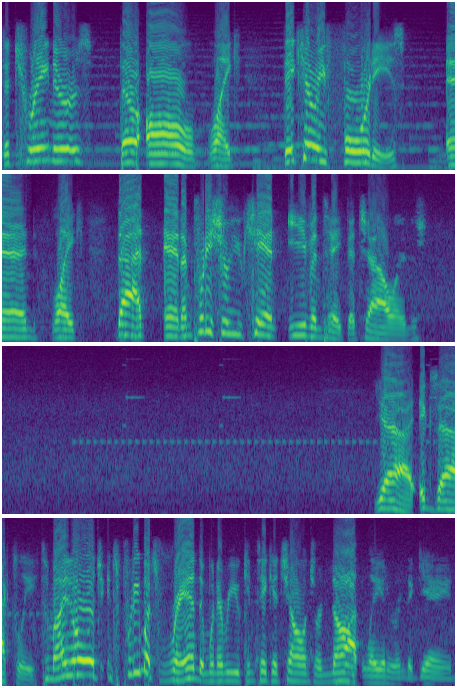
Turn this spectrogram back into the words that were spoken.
the trainers they're all like they carry 40s and like that and I'm pretty sure you can't even take the challenge. Yeah, exactly. To my knowledge, it's pretty much random whenever you can take a challenge or not later in the game.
